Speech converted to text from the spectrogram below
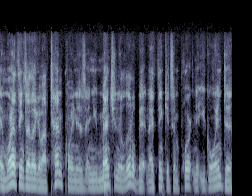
And one of the things I like about 10 point is, and you mentioned it a little bit, and I think it's important that you go into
